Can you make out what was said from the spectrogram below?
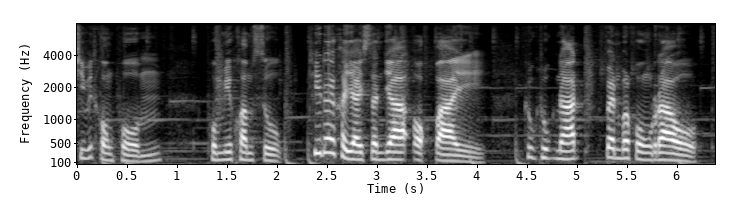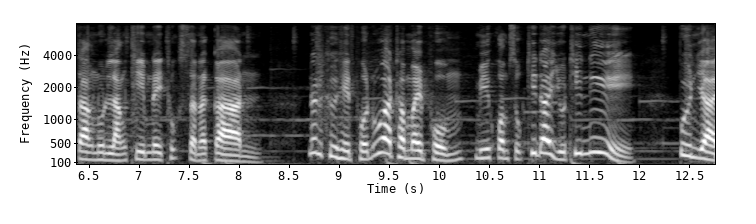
ชีวิตของผม ผมมีความสุขที่ได้ขยายสัญญาออกไป ทุกๆนัด แฟนบอลของเราต่างนุนหลังทีมในทุกสถานการณ์ นั่นคือเหตุผลว่าทำไมผมมีความสุขที่ได้อยู่ที่นี่ ปืนใหญ่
